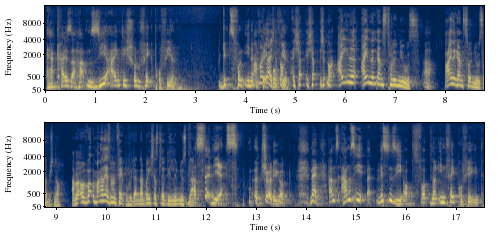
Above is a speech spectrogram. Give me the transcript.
Herr Kaiser, haben Sie eigentlich schon ein Fake-Profil? Gibt es von Ihnen ein Machen wir gleich. Ich habe noch, ich hab, ich hab, ich hab noch eine, eine ganz tolle News. Ah. Eine ganz tolle News habe ich noch. Aber machen wir erstmal ein Fake-Profil, dann, dann bringe ich das die News gleich. Was denn jetzt? Entschuldigung. Nein, haben, haben Sie, wissen Sie, ob es von Ihnen ein Fake-Profil gibt?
